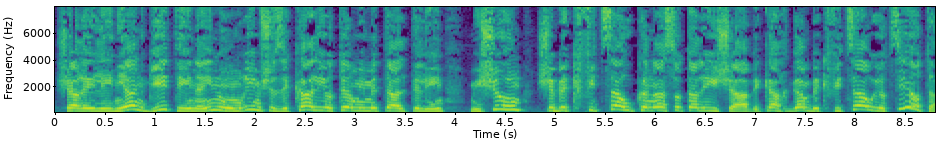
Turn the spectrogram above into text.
שהרי לעניין גיטין היינו אומרים שזה קל יותר ממטלטלין, משום שבקפיצה הוא כנס אותה לאישה, וכך גם בקפיצה הוא יוציא אותה.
